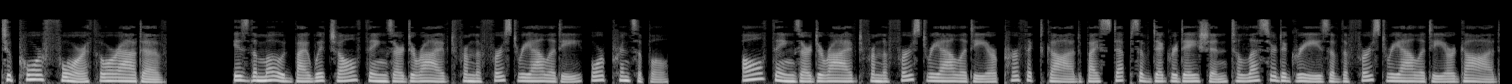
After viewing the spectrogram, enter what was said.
to pour forth or out of, is the mode by which all things are derived from the first reality, or principle. All things are derived from the first reality or perfect God by steps of degradation to lesser degrees of the first reality or God,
